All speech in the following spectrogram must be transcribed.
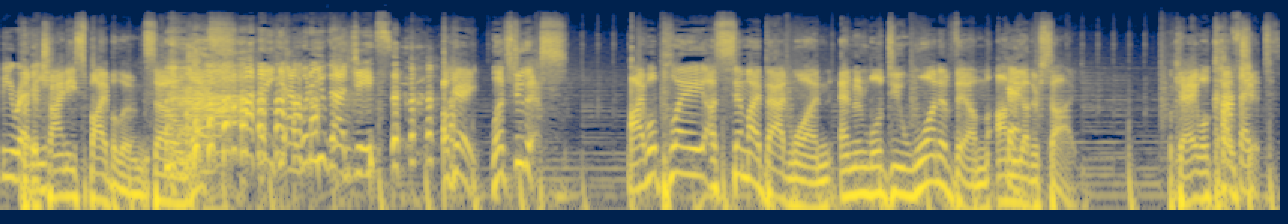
Be ready. Like a Chinese spy balloon. So, yeah. What do you got, Jace? okay, let's do this. I will play a semi bad one, and then we'll do one of them on Okay. the other side. Okay, we'll couch Perfect. it.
